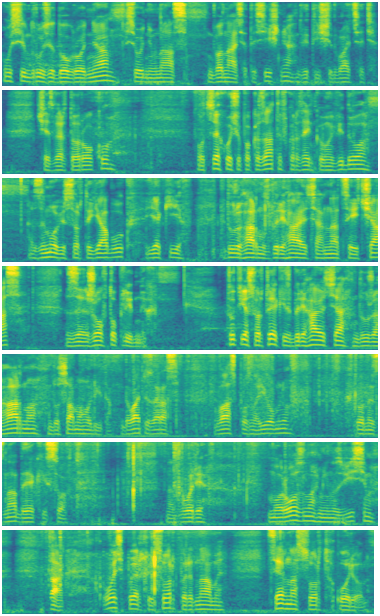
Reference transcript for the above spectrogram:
Усім друзі, доброго дня. Сьогодні в нас 12 січня 2024 року. Оце хочу показати в коротенькому відео зимові сорти яблук, які дуже гарно зберігаються на цей час з жовтоплідних. Тут є сорти, які зберігаються дуже гарно до самого літа. Давайте зараз вас познайомлю, хто не знає, де який сорт. На дворі морозно, мінус 8. Так, ось перший сорт перед нами. Це в нас сорт Оріон.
